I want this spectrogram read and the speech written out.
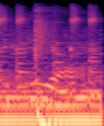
from.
